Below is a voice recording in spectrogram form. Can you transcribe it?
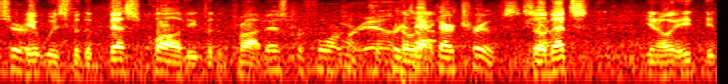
Sure. It was for the best quality for the product. Best performer. yeah, Yeah. to protect Correct. our troops. So that's, you know, it, it,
